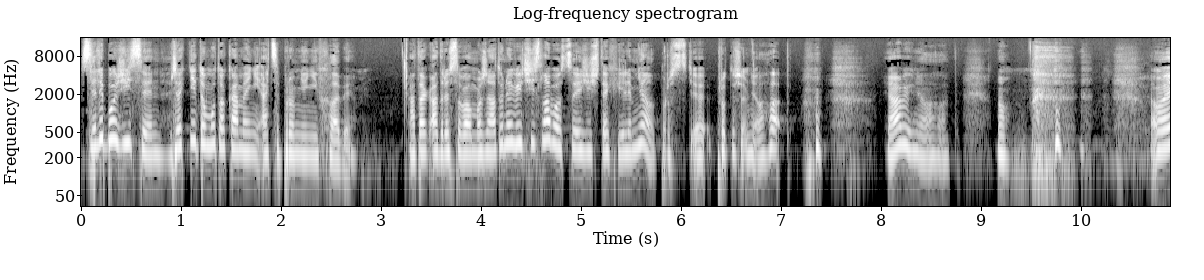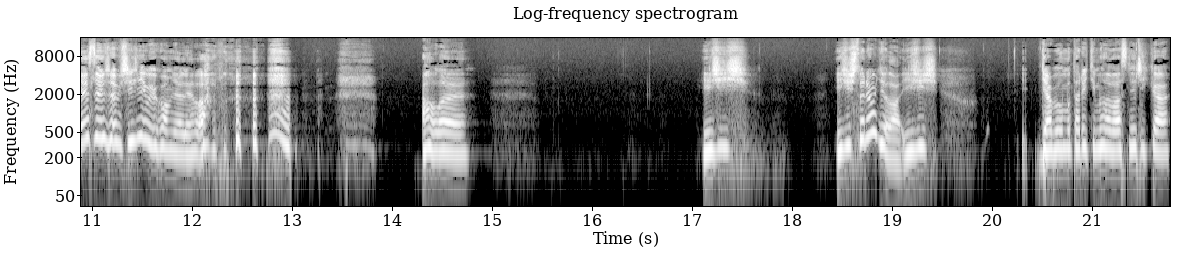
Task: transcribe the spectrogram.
jsi boží syn, řekni tomuto kameni, ať se promění v chleby. A tak adresoval možná tu největší slabost, co Ježíš v té chvíli měl, prostě, protože měl hlad. Já bych měla hlad. No. A myslím, že všichni bychom měli hlad. Ale Ježíš, Ježíš to neudělá. Ježíš, ďábel mu tady tímhle vlastně říká,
